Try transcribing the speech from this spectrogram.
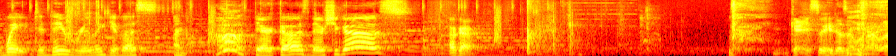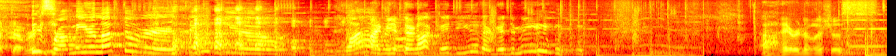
wait, did they really give us an? there it goes. There she goes. Okay. okay, so he doesn't want our leftovers. You leftovers. brought me your leftovers. Thank you. Wow. I mean, if they're not good to you, they're good to me. Oh, they were delicious.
